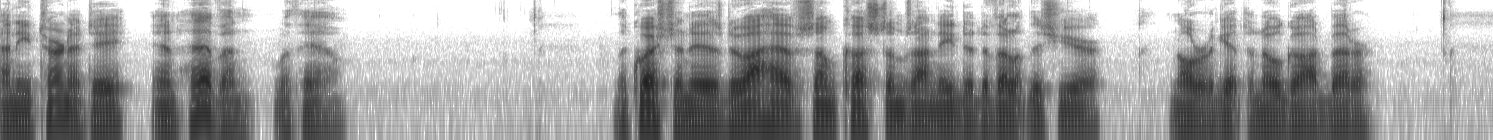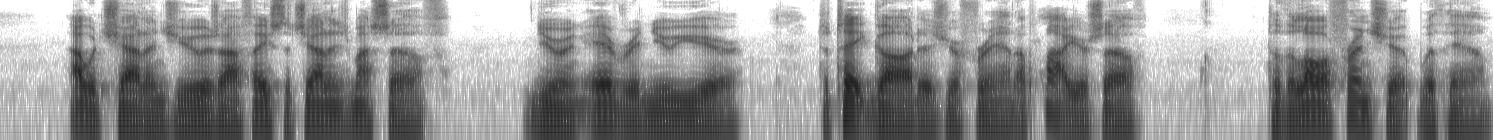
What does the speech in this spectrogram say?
an eternity in heaven with Him? The question is do I have some customs I need to develop this year in order to get to know God better? I would challenge you as I face the challenge myself during every new year to take God as your friend. Apply yourself to the law of friendship with Him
